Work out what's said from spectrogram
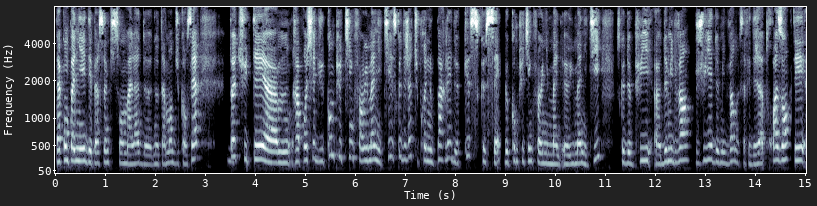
d'accompagner des personnes qui sont malades, notamment du cancer. Toi, tu t'es euh, rapproché du Computing for Humanity. Est-ce que déjà tu pourrais nous parler de qu'est-ce que c'est le Computing for euh, Humanity? Parce que depuis 2020, euh, juillet 2020, donc ça fait déjà trois ans, tu es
